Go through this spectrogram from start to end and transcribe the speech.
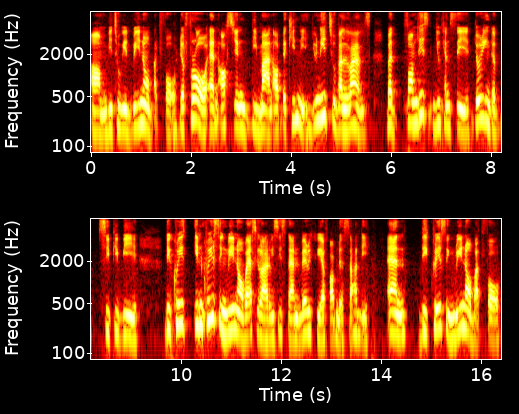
um, between renal blood flow, the flow and oxygen demand of the kidney. You need to balance. But from this, you can see during the CPB, decrease, increasing renal vascular resistance very clear from the study, and decreasing renal blood flow,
